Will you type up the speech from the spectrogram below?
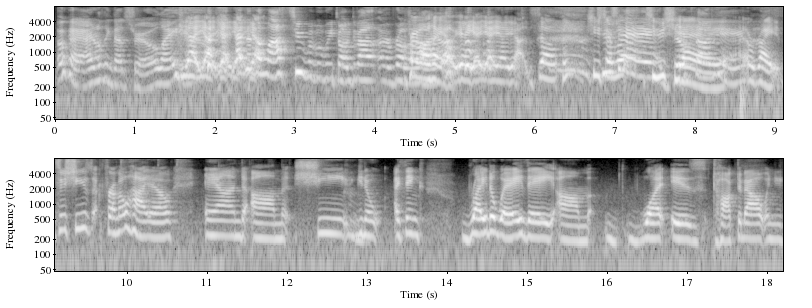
Okay, I don't think that's true. Like, Yeah, yeah, yeah, yeah, And then yeah. the last two women we talked about are from, from Ohio. Yeah, yeah, yeah, yeah, yeah. So she's Touche. from touche. Me. Right. So she's from Ohio, and um, she, you know, I think right away they um what is talked about when you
